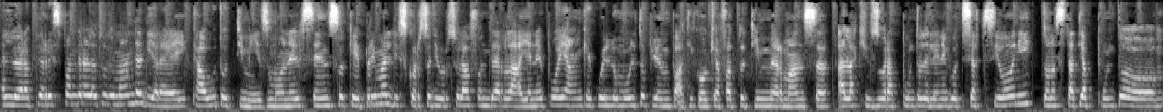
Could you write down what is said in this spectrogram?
Allora, per rispondere alla tua domanda direi cauto ottimismo, nel senso che prima il discorso di Ursula von der Leyen e poi anche quello molto più empatico che ha fatto Timmermans alla chiusura appunto delle negoziazioni sono stati appunto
